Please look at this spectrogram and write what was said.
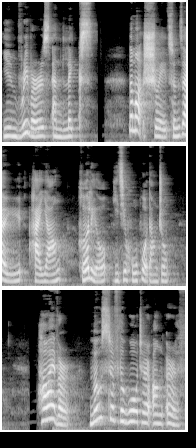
in rivers and lakes。那么水存在于海洋、河流以及湖泊当中。However, most of the water on Earth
